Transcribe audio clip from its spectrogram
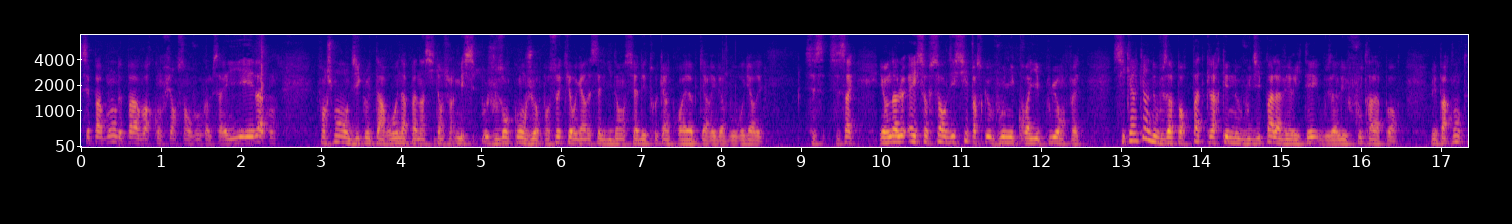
C'est pas bon de ne pas avoir confiance en vous comme ça. Et là, Franchement, on dit que le tarot n'a pas d'incidence. Mais je vous en conjure, pour ceux qui regardent cette guidance, il y a des trucs incroyables qui arrivent à vous. Regardez. C'est ça. Et on a le Ace of Swords ici parce que vous n'y croyez plus en fait. Si quelqu'un ne vous apporte pas de clarté, ne vous dit pas la vérité, vous allez foutre à la porte. Mais par contre,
